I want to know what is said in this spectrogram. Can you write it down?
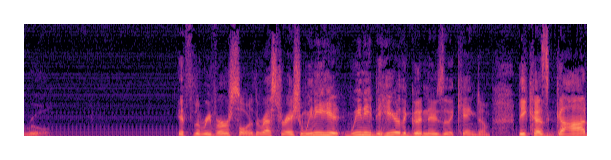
rule. It's the reversal or the restoration. We need, we need to hear the good news of the kingdom because God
